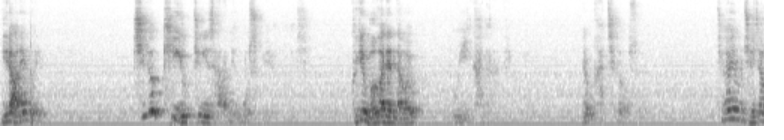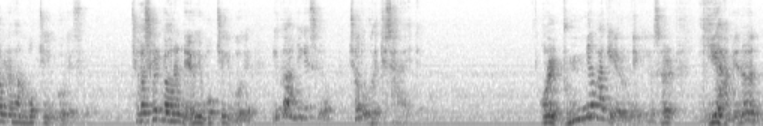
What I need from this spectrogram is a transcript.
일안 해버려. 지극히 육적인 사람의 모습이에요. 그것이. 그게 뭐가 된다고요? 무익하다는 얘기예요. 여러분 가치가 없어요. 제가 여러분 제자 훈련하는 목적이 뭐겠어요? 제가 설교하는 내용의 목적이 뭐겠어요? 이거 아니겠어요? 저도 그렇게 살아야 되고. 오늘 분명하게 여러분들이 이것을 이해하면은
